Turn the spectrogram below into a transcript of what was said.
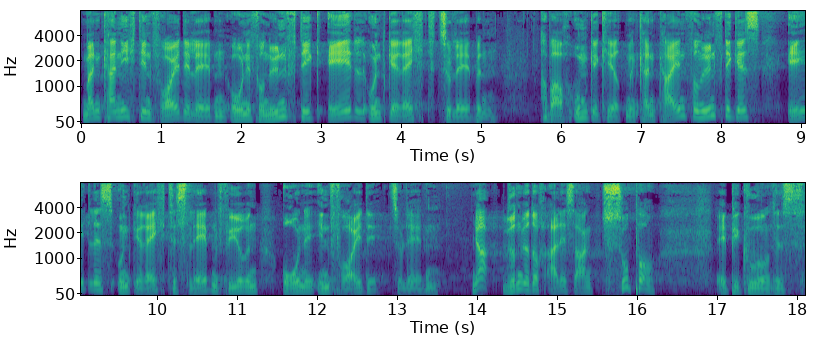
Man kann nicht in Freude leben, ohne vernünftig, edel und gerecht zu leben. Aber auch umgekehrt. Man kann kein vernünftiges, edles und gerechtes Leben führen, ohne in Freude zu leben. Ja, würden wir doch alle sagen, super, Epikur, das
